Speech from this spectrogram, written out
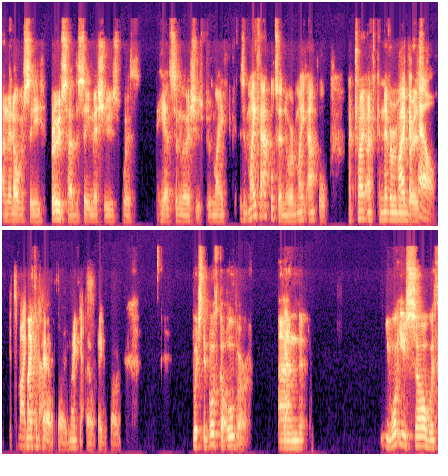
And then obviously Bruce had the same issues with. He had similar issues with Mike. Is it Mike Appleton or Mike Apple? I try. I can never remember. Mike Appel. It's Mike Mike Appel. Sorry, Mike yes. Appel. Beg pardon. Which they both got over, and yeah. you, what you saw with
